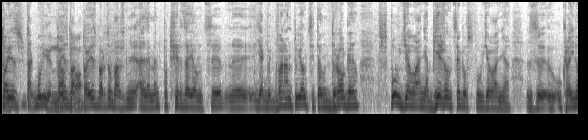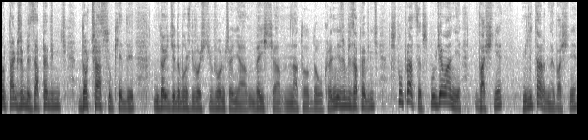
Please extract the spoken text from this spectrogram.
To jest, tak mówiłem, to jest, to jest bardzo ważny element potwierdzający, y, jakby gwarantujący tę drogę współdziałania, bieżącego współdziałania z y, Ukrainą, tak żeby zapewnić do czasu, kiedy dojdzie do możliwości włączenia, wejścia NATO do Ukrainy, żeby zapewnić współpracę, współdziałanie właśnie militarne, właśnie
